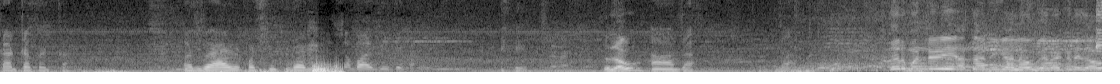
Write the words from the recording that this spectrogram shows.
काढता काढता आज बाय आल्यापासून तुला सांभाळ घेते का? तर जाऊ? हा जा. जा. तर मंडळी आता निघालो घराकडे जाऊ.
